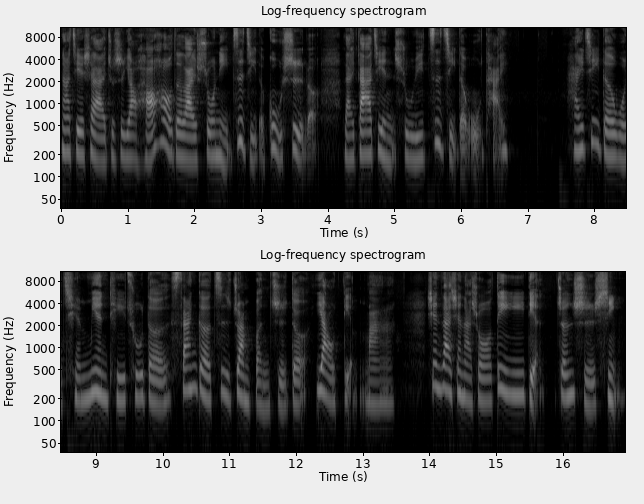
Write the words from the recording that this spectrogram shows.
那接下来就是要好好的来说你自己的故事了，来搭建属于自己的舞台。还记得我前面提出的三个自传本质的要点吗？现在先来说第一点：真实性。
